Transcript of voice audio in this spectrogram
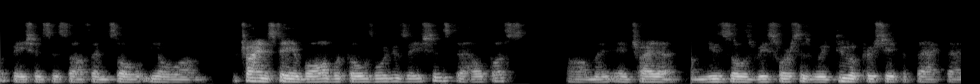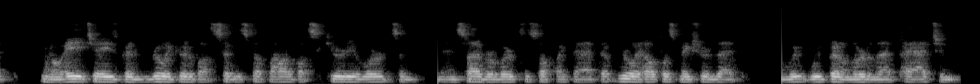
of patients and stuff. And so, you know, um, we're trying to stay involved with those organizations to help us um, and, and, try to um, use those resources. We do appreciate the fact that you know AHA has been really good about sending stuff out about security alerts and, and cyber alerts and stuff like that that really help us make sure that we, we've been alert of that patch and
